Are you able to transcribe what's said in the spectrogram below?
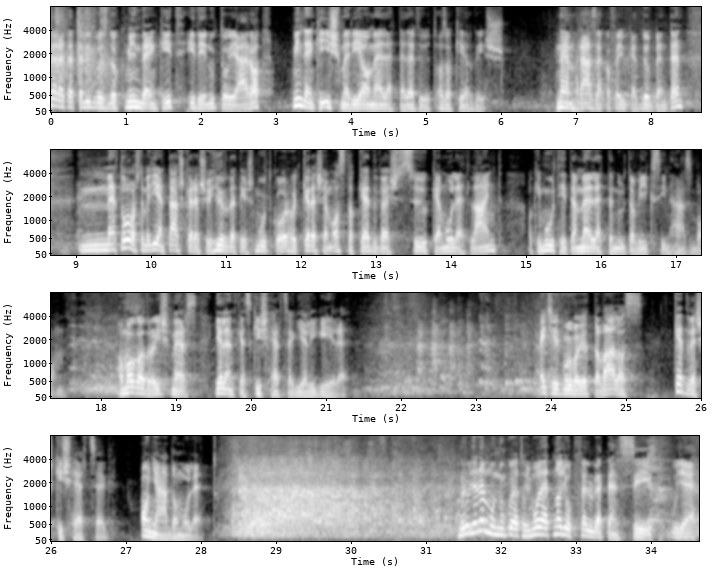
Szeretettel üdvözlök mindenkit, idén utoljára. Mindenki ismeri-e a mellette levőt, az a kérdés. Nem, rázzák a fejüket döbbenten. Mert olvastam egy ilyen társkereső hirdetést múltkor, hogy keresem azt a kedves, szőke, molett lányt, aki múlt héten mellettem ült a Vígszínházban. Ha magadra ismersz, jelentkezz kisherceg jeligére. Egy hét múlva jött a válasz. Kedves kisherceg, anyád a molett. Mert ugye nem mondunk olyat, hogy molett nagyobb felületen szép, ugye?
